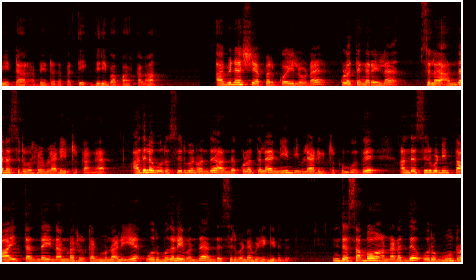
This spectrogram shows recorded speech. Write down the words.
மீட்டார் அப்படின்றத பற்றி விரிவாக பார்க்கலாம். அவினாஷி அப்பர் கோயிலோட குளத்தங்கரையில் சில அந்தன சிறுவர்கள் விளையாடிட்டு இருக்காங்க அதில் ஒரு சிறுவன் வந்து அந்த குளத்தில் நீந்தி விளையாடிக்கிட்டு இருக்கும்போது அந்த சிறுவனின் தாய் தந்தை நண்பர்கள் கண் முன்னாலேயே ஒரு முதலை வந்து அந்த சிறுவனை விழுங்கிடுது. இந்த சம்பவம் நடந்து ஒரு மூன்று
